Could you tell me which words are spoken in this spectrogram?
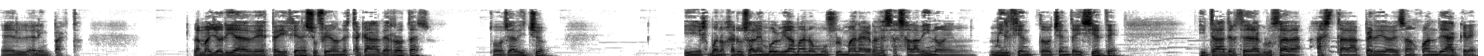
el, impacto. La mayoría de expediciones sufrieron destacadas derrotas, todo se ha dicho, y bueno, Jerusalén volvió a mano musulmana gracias a Saladino en 1187 y tras la tercera cruzada hasta la pérdida de San Juan de Acre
